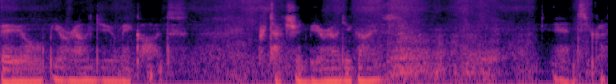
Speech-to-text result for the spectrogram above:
veil be around you. May God's protection be around you guys. And see you guys.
